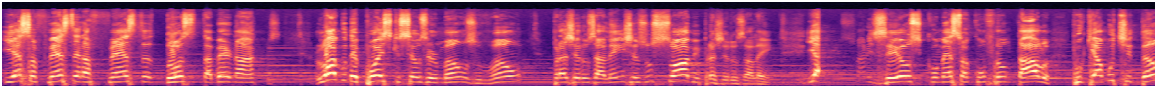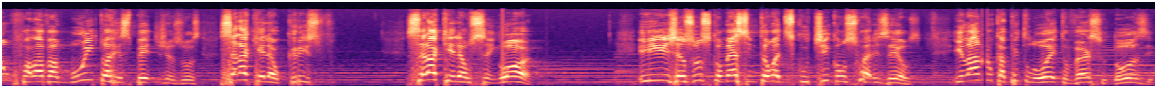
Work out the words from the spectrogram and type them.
E essa festa era a festa dos tabernáculos. Logo depois que seus irmãos vão para Jerusalém, Jesus sobe para Jerusalém. E a fariseus começam a confrontá-lo, porque a multidão falava muito a respeito de Jesus. Será que ele é o Cristo? Será que ele é o Senhor? E Jesus começa então a discutir com os fariseus. E lá no capítulo 8, verso 12,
